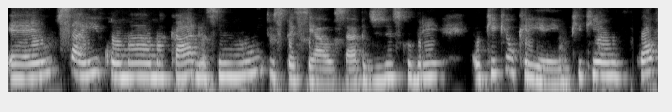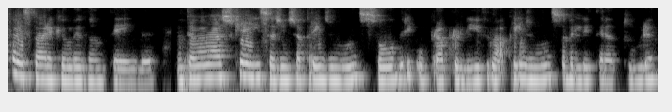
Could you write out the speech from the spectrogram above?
é, eu saí com uma, uma carga assim muito especial, sabe, de descobrir o que que eu criei, o que que eu, qual foi a história que eu levantei, né? Então eu acho que é isso, a gente aprende muito sobre o próprio livro, aprende muito sobre literatura,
